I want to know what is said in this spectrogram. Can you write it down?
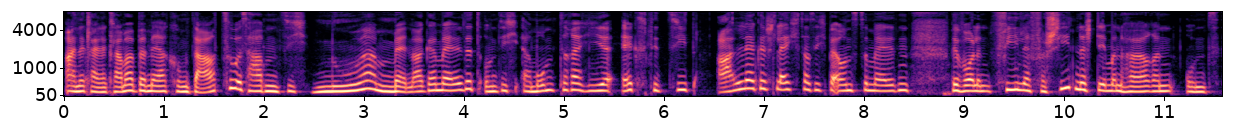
Eine kleine Klammerbemerkung dazu. Es haben sich nur Männer gemeldet und ich ermuntere hier explizit alle Geschlechter, sich bei uns zu melden. Wir wollen viele verschiedene Stimmen hören und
